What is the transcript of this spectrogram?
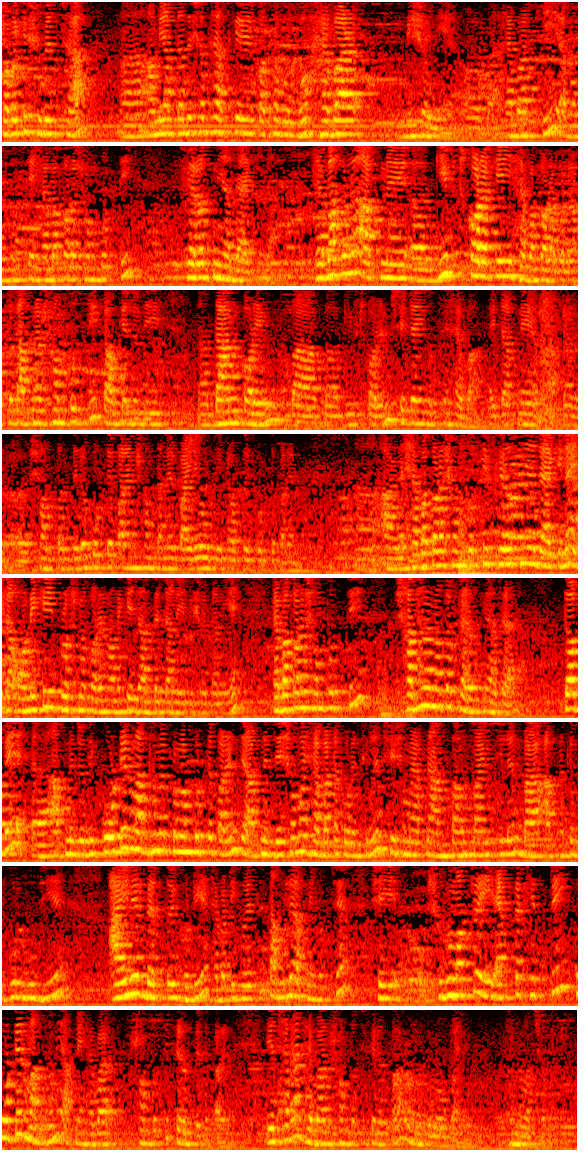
সবাইকে শুভেচ্ছা। আমি আপনাদের সাথে আজকে কথা বলব হেবার বিষয় নিয়ে। আহ, হেবা কি এবং হচ্ছে হেবা করা সম্পত্তি ফেরত নেওয়া যায় কিনা। হেবা হলো আপনি গিফট করাকেই হেবা করা বলে। অর্থাৎ আপনার সম্পত্তি কাউকে যদি দান করেন বা গিফট করেন সেটাই হচ্ছে হেবা এটা আপনি আপনার সন্তানদেরও করতে পারেন সন্তানের বাইরেও যে কাউকে করতে পারেন। আর হেবা করা সম্পত্তি ফেরত নেওয়া যায় কিনা, এটা অনেকেই প্রশ্ন করেন, অনেকেই জানতে চান এই বিষয়টা নিয়ে। হেবা করা সম্পত্তি সাধারণত ফেরত নেওয়া যায় না। তবে আপনি যদি কোর্টের মাধ্যমে প্রমাণ করতে পারেন যে আপনি যে সময় হেবাটা করেছিলেন, সেই সময় আপনি আনসাউন্ড মাইন্ড ছিলেন বা আপনাকে ভুল বুঝিয়ে আইনের ব্যত্যয় ঘটিয়ে হেবাটি হয়েছে, তাহলে আপনি হচ্ছে সেই, শুধুমাত্র এই একটা ক্ষেত্রেই কোর্টের মাধ্যমে আপনি হেবার সম্পত্তি ফেরত পেতে পারেন। এছাড়া হেবার সম্পত্তি ফেরত পাওয়ার অন্য কোনো উপায় In.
